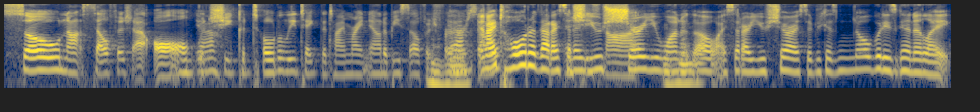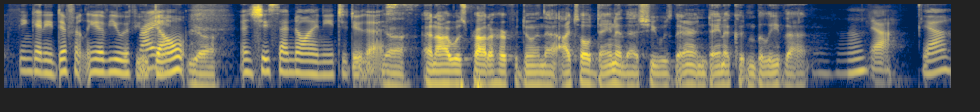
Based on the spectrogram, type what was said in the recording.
So not selfish at all, Yeah. which she could totally take the time right now to be selfish for mm-hmm. Yeah. herself. And I told her that I said, And "Are you not. sure you want to mm-hmm. go?" I said, "Are you sure?" I said because nobody's gonna like think any differently of you if you Right. don't. Yeah. And she said, "No, I need to do this." Yeah. And I was proud of her for doing that. I told Dana that she was there, and Dana couldn't believe that. Mm-hmm. yeah, Yeah.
